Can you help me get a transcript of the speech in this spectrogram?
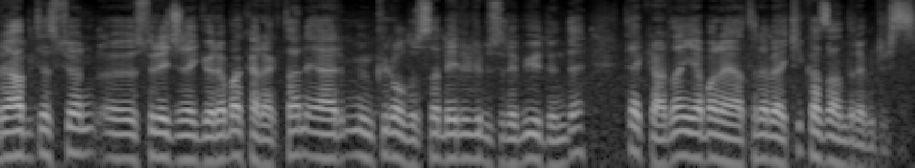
rehabilitasyon e, sürecine göre bakaraktan eğer mümkün olursa belirli bir süre büyüdüğünde tekrardan yaban hayatına belki kazandırabiliriz.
